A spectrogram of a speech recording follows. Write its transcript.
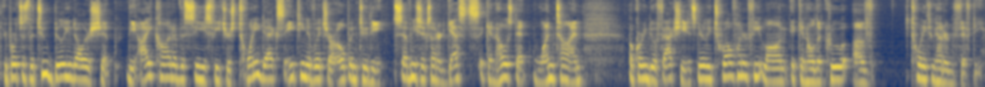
The report says the $2 billion ship, the Icon of the Seas, features 20 decks, 18 of which are open to the 7,600 guests it can host at one time. According to a fact sheet, it's nearly 1,200 feet long. It can hold a crew of 2,350.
